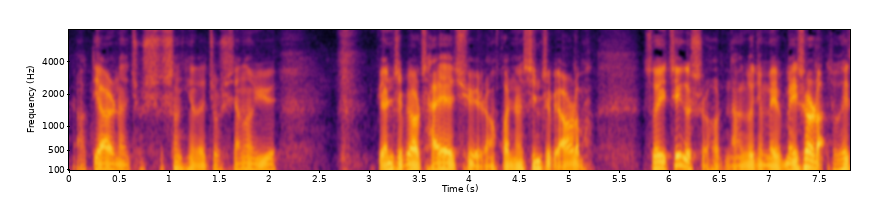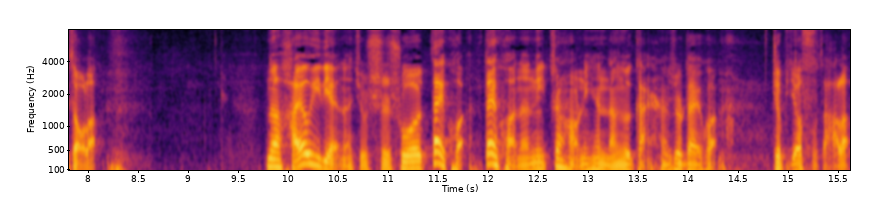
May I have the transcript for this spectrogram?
然后第二呢，就是剩下的就是相当于原指标拆下去，然后换成新指标了嘛，所以这个时候南哥就没没事了，就可以走了。那还有一点呢，就是说贷款，贷款呢，那正好那天南哥赶上就是贷款嘛，就比较复杂了，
